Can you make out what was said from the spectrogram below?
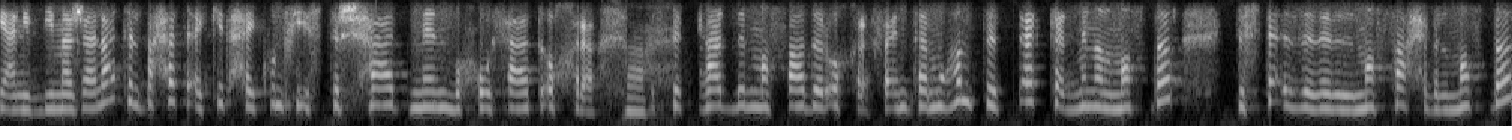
يعني بمجالات البحث أكيد حيكون في استشهاد من بحوثات أخرى صح. استشهاد من مصادر أخرى. فأنت مهم تتأكد من المصدر تستأذن صاحب المصدر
